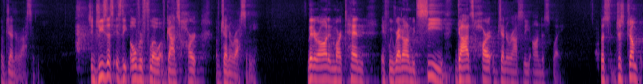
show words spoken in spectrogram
of generosity. So Jesus is the overflow of God's heart of generosity. Later on in Mark 10, if we read on, we'd see God's heart of generosity on display. Let's just jump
